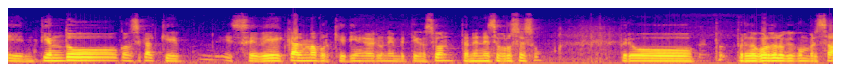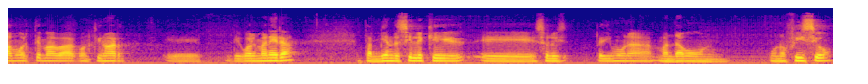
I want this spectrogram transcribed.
Entiendo, concejal, que eh, se ve calma porque tiene que haber una investigación, están en ese proceso, pero, pero de acuerdo a lo que conversamos, el tema va a continuar eh, de igual manera. También decirles que eh, pedimos una, mandamos un, un oficio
